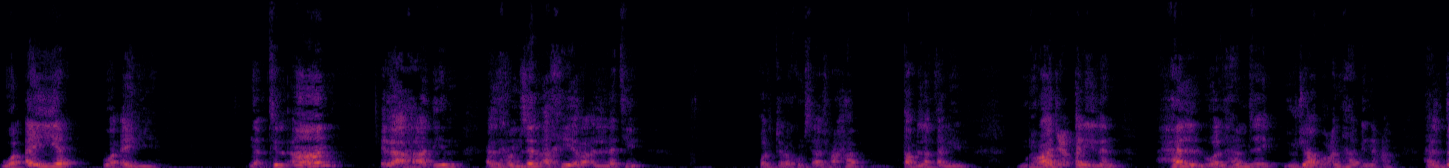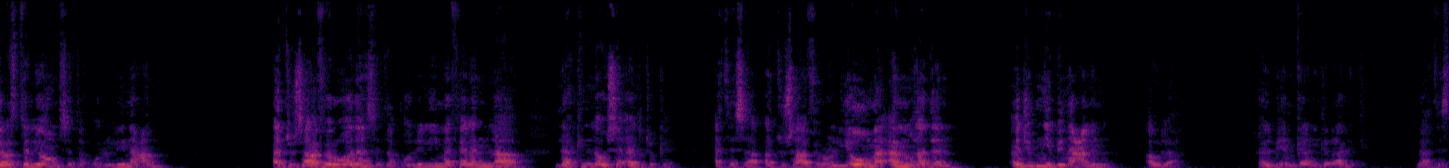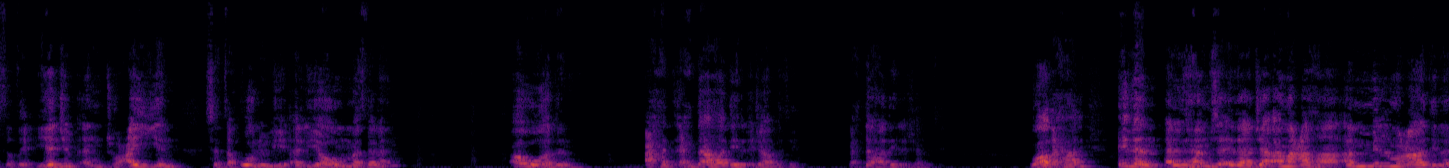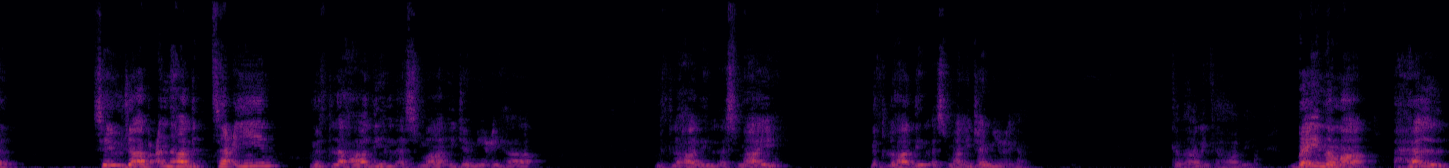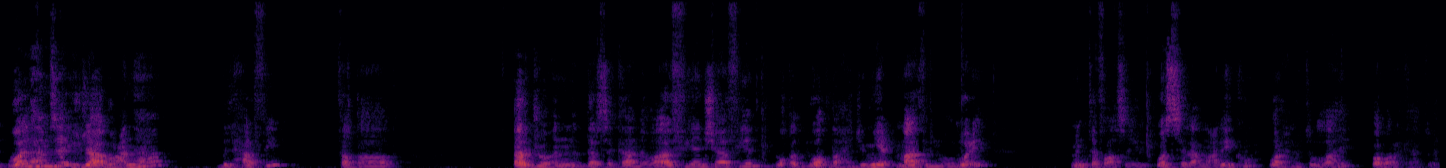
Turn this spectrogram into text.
وأي وأي. نأتي الآن إلى هذه الهمزة الأخيرة التي قلت لكم سأشرحها قبل قليل. نراجع قليلا. هل والهمزة يجاب عنها بنعم؟ هل درست اليوم؟ ستقول لي نعم. أتسافر غدا؟ ستقول لي مثلا لا. لكن لو سألتك أتسافر اليوم أم غدا؟ أجبني بنعم أو لا؟ هل بإمكانك ذلك لا تستطيع. يجب أن تعين. ستقول لي اليوم مثلا أو غدا. أحد إحدى هذه الإجابتين. إحدى هذه الإجابتين. واضح هذه؟ إذا الهمزة إذا جاء معها أم المعادلة؟ سيجاب عنها بالتعيين مثل هذه الأسماء جميعها. مثل هذه الأسماء مثل هذه الأسماء جميعها. كذلك هذه. بينما هل والهمزة يجاب عنها بالحرف فقط. أرجو أن الدرس كان وافيا شافيا وقد وضح جميع ما في الموضوع من تفاصيل. والسلام عليكم ورحمة الله وبركاته.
